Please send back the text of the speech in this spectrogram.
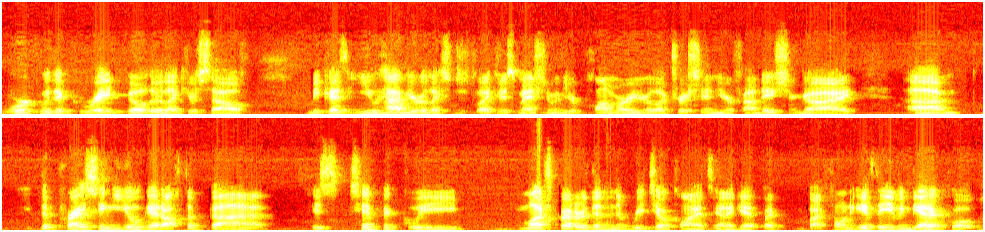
work with a great builder like yourself because you have your relationships, like you just mentioned, with your plumber, your electrician, your foundation guy. Um, the pricing you'll get off the bat is typically much better than the retail client's going to get by, by phone, if they even get a quote.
